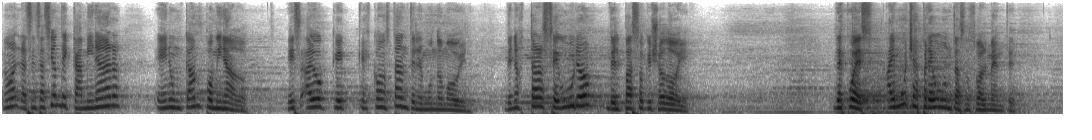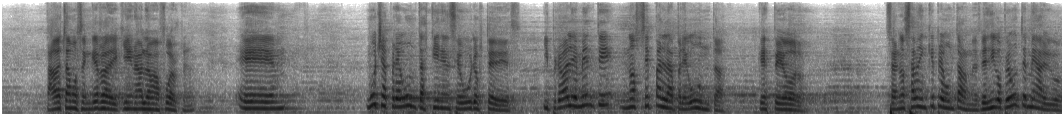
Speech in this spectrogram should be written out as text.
La sensación de caminar en un campo minado. Es algo que, es constante en el mundo móvil, de no estar seguro del paso que yo doy. Después, hay muchas preguntas usualmente. Ahora estamos en guerra de quién habla más fuerte. Eh, muchas preguntas tienen seguro ustedes y probablemente no sepan la pregunta, que es peor. O sea, no saben qué preguntarme. Les digo, pregúntenme algo.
